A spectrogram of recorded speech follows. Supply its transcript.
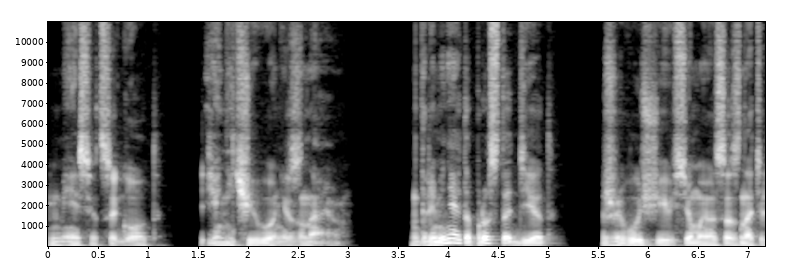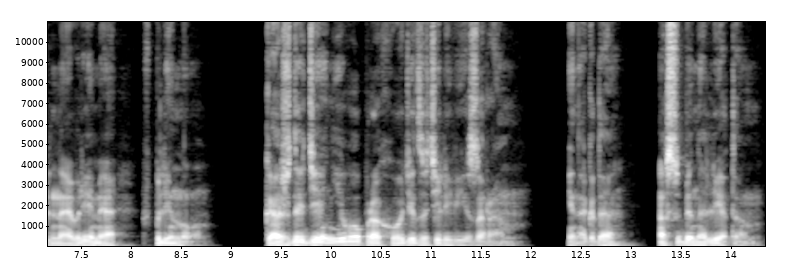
месяц и год. Я ничего не знаю. Для меня это просто дед, живущий все мое сознательное время в плену. Каждый день его проходит за телевизором. Иногда, особенно летом,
